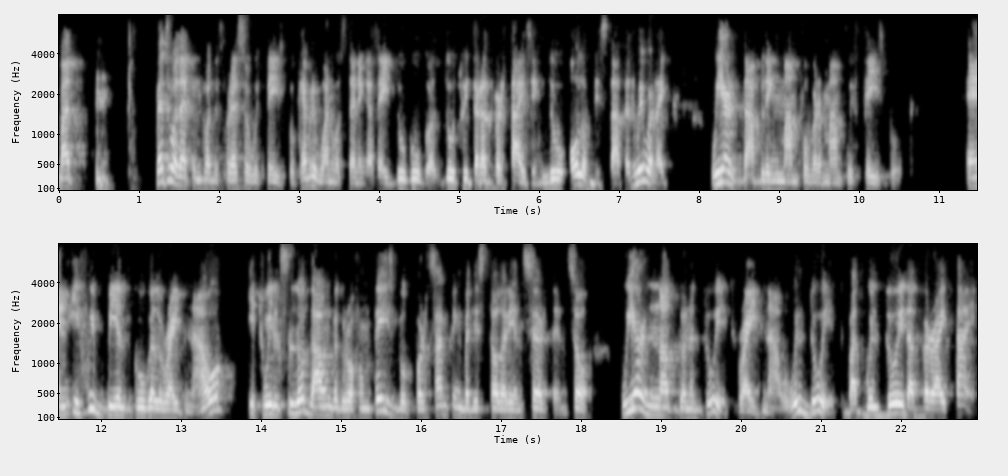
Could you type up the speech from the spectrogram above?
But that's what happened for Espresso with Facebook. Everyone was telling us, hey, do Google, do Twitter advertising, do all of this stuff. And we were like, we are doubling month over month with Facebook. And if we build Google right now, it will slow down the growth on Facebook for something that is totally uncertain. So we are not going to do it right now. We'll do it, but we'll do it at the right time.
